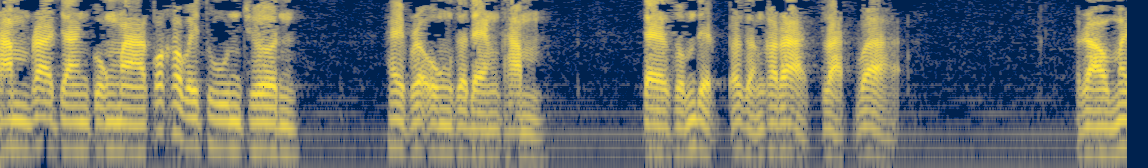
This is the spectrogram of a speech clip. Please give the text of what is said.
ธรรมพระอาจารย์กงมาก็เข้าไปทูลเชิญ ให้พระองค์แสดงธรรมแต่สมเด็จพระสังฆราชตรัสว่า เราไม่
